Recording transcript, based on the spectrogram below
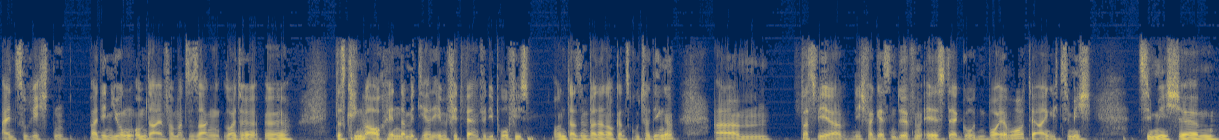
einzurichten bei den Jungen, um da einfach mal zu sagen, Leute, äh, das kriegen wir auch hin, damit die halt eben fit werden für die Profis. Und da sind wir dann auch ganz guter Dinge. Ähm, was wir nicht vergessen dürfen, ist der Golden Boy Award, der eigentlich ziemlich, ziemlich ähm,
